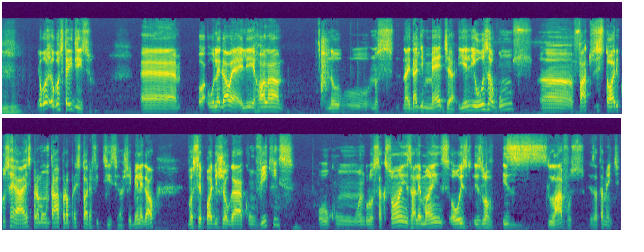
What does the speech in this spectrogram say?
Uhum. Eu, eu gostei disso. É, o, o legal é, ele rola no, nos- na Idade Média e ele usa alguns ah, fatos históricos reais para montar a própria história fictícia. Eu achei bem legal. Você pode jogar com vikings ou com anglo-saxões, alemães ou eslo, eslavos, exatamente.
